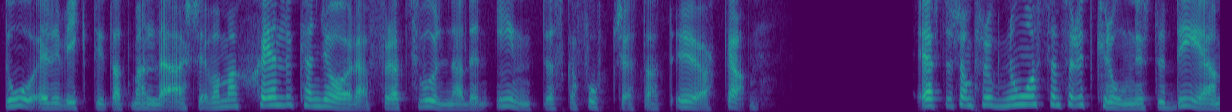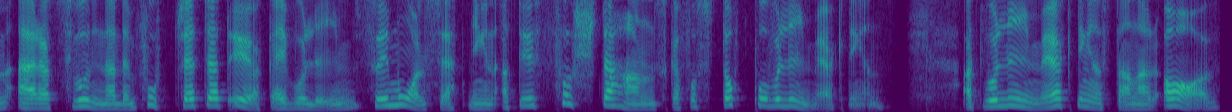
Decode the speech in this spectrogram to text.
Då är det viktigt att man lär sig vad man själv kan göra för att svullnaden inte ska fortsätta att öka. Eftersom prognosen för ett kroniskt ödem är att svullnaden fortsätter att öka i volym så är målsättningen att du i första hand ska få stopp på volymökningen. Att volymökningen stannar av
